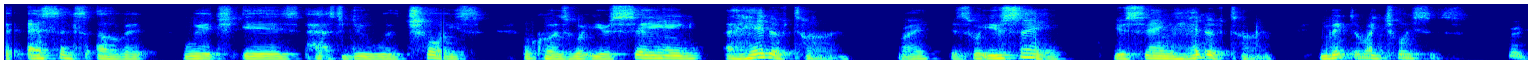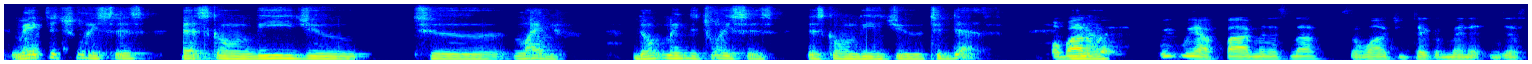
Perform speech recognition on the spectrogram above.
the essence of it, which is has to do with choice, because what you're saying ahead of time, right? It's what you're saying. You're saying ahead of time, make the right choices. Make the choices that's going to lead you to life. Don't make the choices that's going to lead you to death. Oh, by the Yeah. way, we, we have five minutes left. So why don't you take a minute and just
